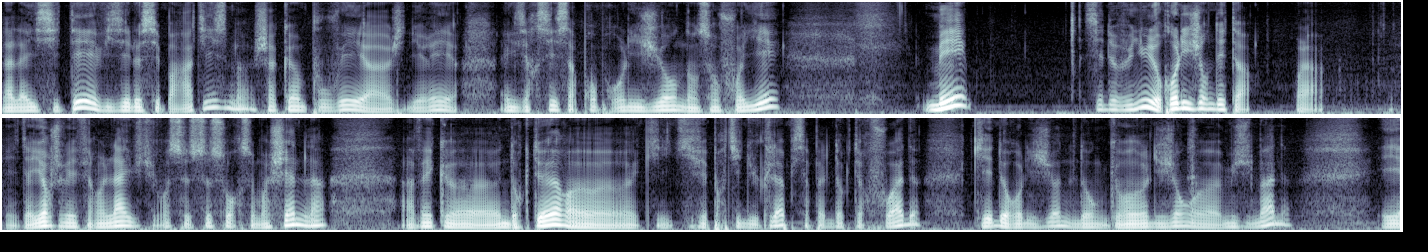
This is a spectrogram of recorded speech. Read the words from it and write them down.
la laïcité visait le séparatisme. Chacun pouvait, euh, je dirais, exercer sa propre religion dans son foyer, mais c'est devenu une religion d'État. Voilà. D'ailleurs, je vais faire un live, tu vois, ce, soir sur ma chaîne là, avec euh, un docteur euh, qui, fait partie du club, qui s'appelle Docteur Fouad, qui est de religion, euh, musulmane. Et,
